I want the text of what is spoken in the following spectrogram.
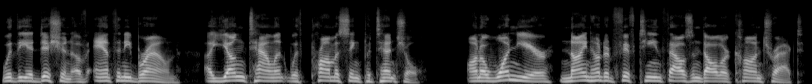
with the addition of Anthony Brown, a young talent with promising potential. On a one year, $915,000 contract,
